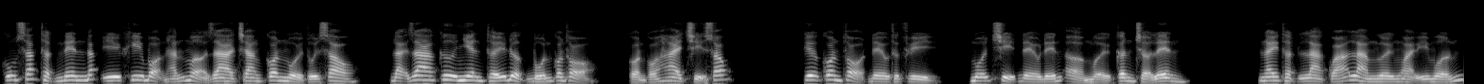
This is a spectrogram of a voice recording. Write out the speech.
Cũng xác thật nên đắc ý khi bọn hắn mở ra trang con ngồi túi sau, đại gia cư nhiên thấy được bốn con thỏ, còn có hai chỉ sóc. kia con thỏ đều thực phì, mỗi chỉ đều đến ở 10 cân trở lên. Nay thật là quá làm người ngoài ý muốn,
